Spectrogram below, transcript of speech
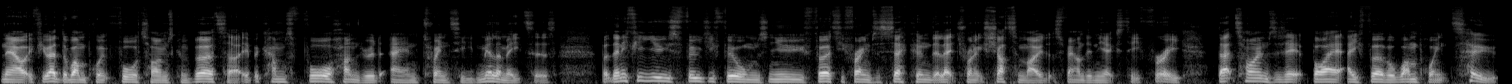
Now, if you add the 1.4 times converter, it becomes 420 millimeters. But then if you use Fujifilm's new 30 frames a second electronic shutter mode that's found in the X-T3, that times it by a further 1.2,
